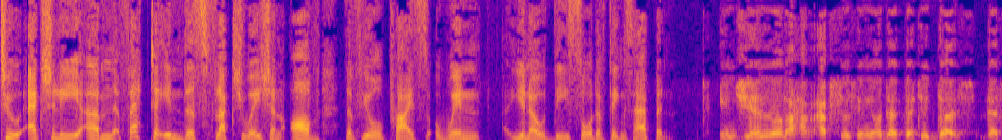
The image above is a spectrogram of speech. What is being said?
to actually um, factor in this fluctuation of the fuel price when, you know, these sort of things happen? In general, I have absolutely no doubt that it does. That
